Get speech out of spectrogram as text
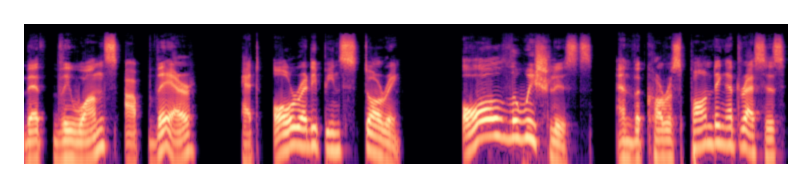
that the ones up there had already been storing all the wish lists and the corresponding addresses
